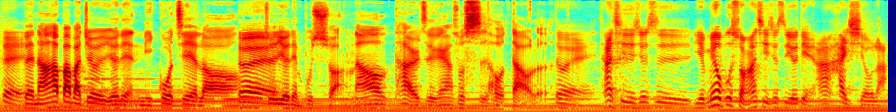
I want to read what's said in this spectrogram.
对对，然后他爸爸就有点你过界喽，对，就是有点不爽。然后他儿子跟他说：“时候到了。”对，他其实就是也没有不爽，他其实就是有点啊害羞啦。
